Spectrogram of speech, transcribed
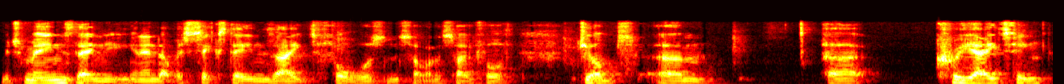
which means then you can end up with 16s, 8s, 4s and so on and so forth jobs um, uh, creating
